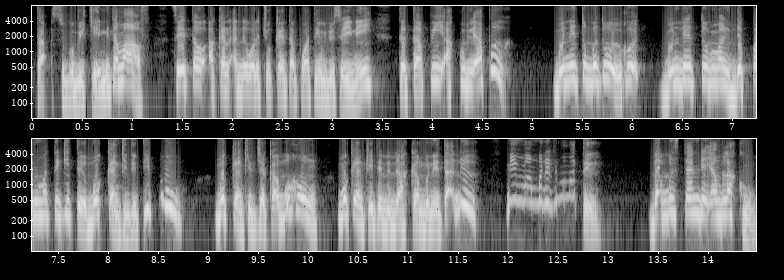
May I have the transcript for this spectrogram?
tak super bikin. Minta maaf. Saya tahu akan ada wala cukai yang tak puas hati video saya ini, tetapi aku lihat apa? Benda tu betul kot. Benda tu memang depan mata kita. Bukan kita tipu. Bukan kita cakap bohong. Bukan kita dedahkan benda tak ada. Memang benda depan mata. Double standard yang berlaku.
